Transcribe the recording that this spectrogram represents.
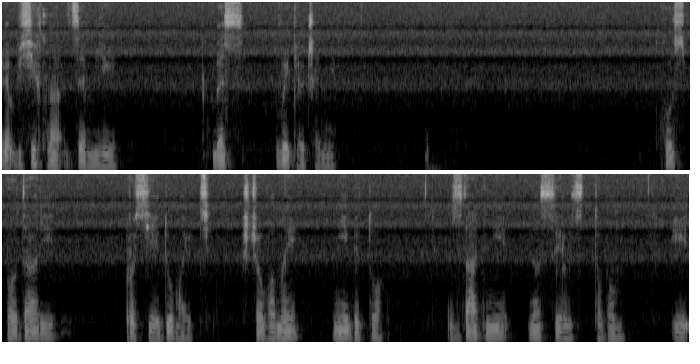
для всіх на землі без виключення. Господарі Росії думають, що вони нібито здатні насильством і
